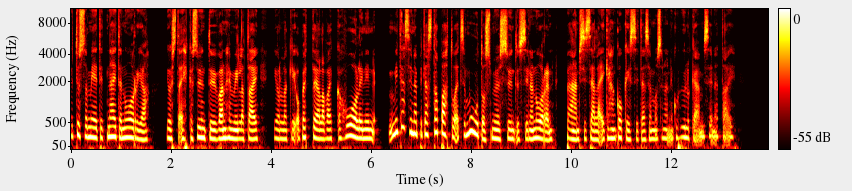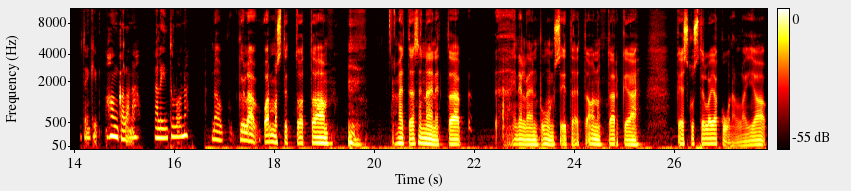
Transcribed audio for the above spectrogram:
Nyt jos sä mietit näitä nuoria, joista ehkä syntyy vanhemmilla tai jollakin opettajalla vaikka huoli, niin mitä siinä pitäisi tapahtua, että se muutos myös syntyisi siinä nuoren pään sisällä, eikä hän kokisi sitä semmoisena niin hylkäämisenä tai jotenkin hankalana väliintulona? No kyllä varmasti tuota, väittää sen näin, että edelleen puhun siitä, että on tärkeää keskustella ja kuunnella ja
